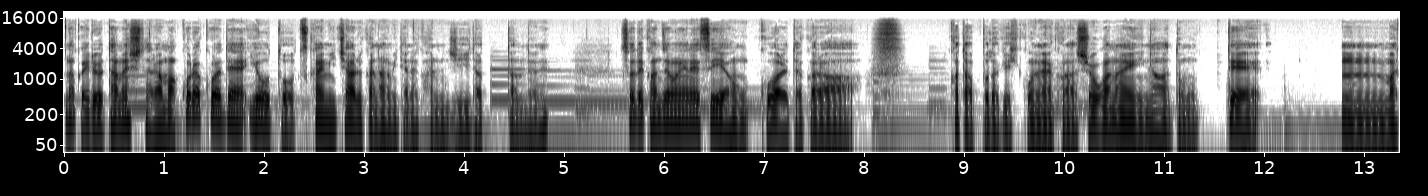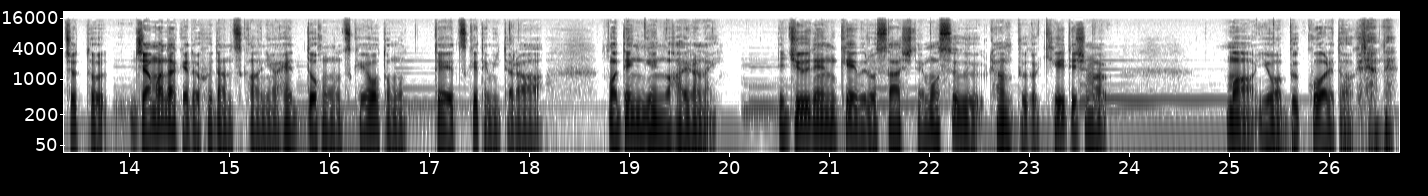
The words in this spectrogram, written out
なんかいろいろ試したら、まあこれはこれで用途使い道あるかなみたいな感じだったんだよね。それで完全ワイヤレスイヤホン壊れたから、片っぽだけ聞こえないからしょうがないなと思って、うん、まあちょっと邪魔だけど普段使うにはヘッドホンをつけようと思ってつけてみたら、まあ、電源が入らない。で充電ケーブルを挿してもすぐランプが消えてしまう。まあ要はぶっ壊れたわけだよね。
